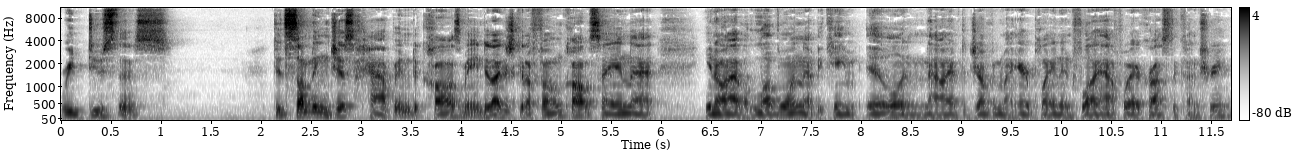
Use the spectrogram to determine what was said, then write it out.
reduce this? Did something just happen to cause me? Did I just get a phone call saying that, you know, I have a loved one that became ill and now I have to jump in my airplane and fly halfway across the country?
